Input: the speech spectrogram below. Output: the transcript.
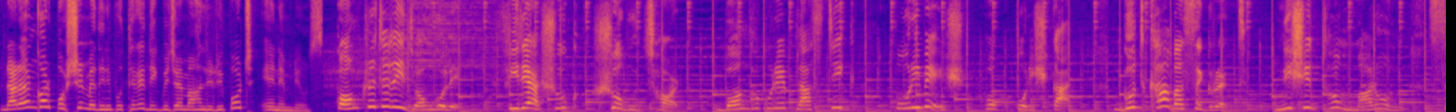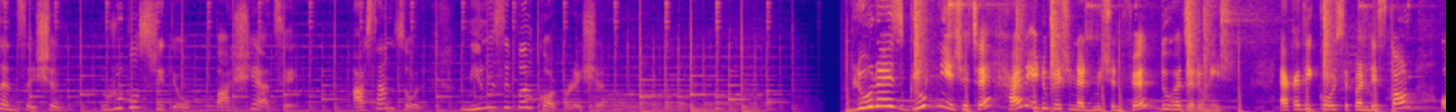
নারায়ণগড়, পশ্চিম মেদিনীপুর থেকে Digvijay Mahali report NM news. কংক্রিটের এই জঙ্গলে ফিরে আসুক সবুজ ঝড়। বন্ধ করে প্লাস্টিক, পরিবেশ হোক পরিষ্কার। গুটখা বা সিগারেট, নিষিদ্ধ মারণ সেন্সেশন রূপশ্রীতেও পাশে আছে Asansol municipal corporation. Blue rise group নিয়ে এসেছে হায়ার এডুকেশন অ্যাডমিশন ফেয়ার দু একাধিক কোর্সে পান ডিসকাউন্ট ও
